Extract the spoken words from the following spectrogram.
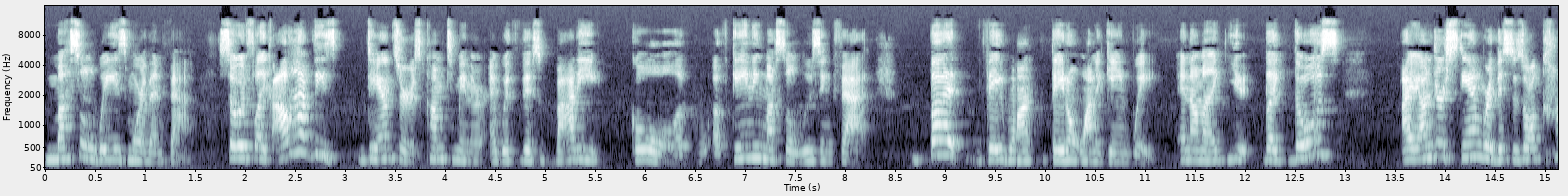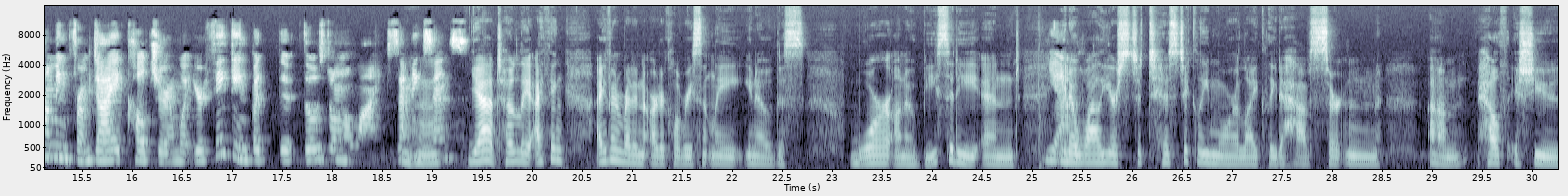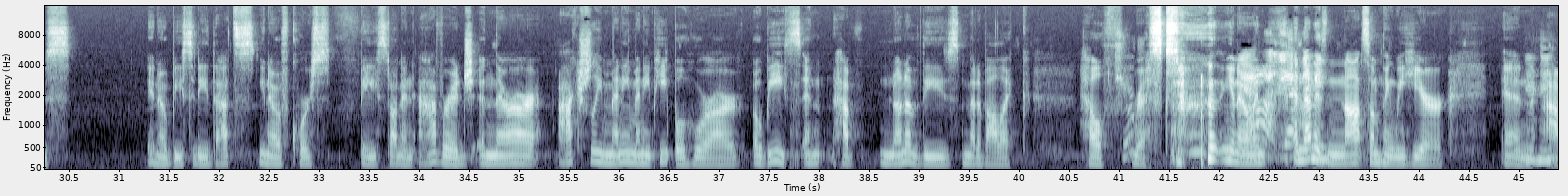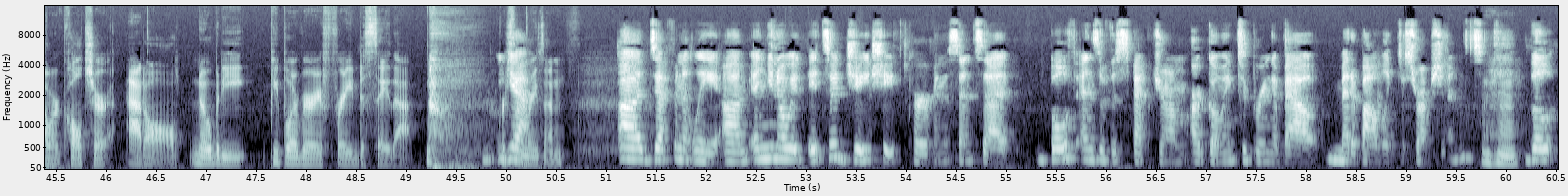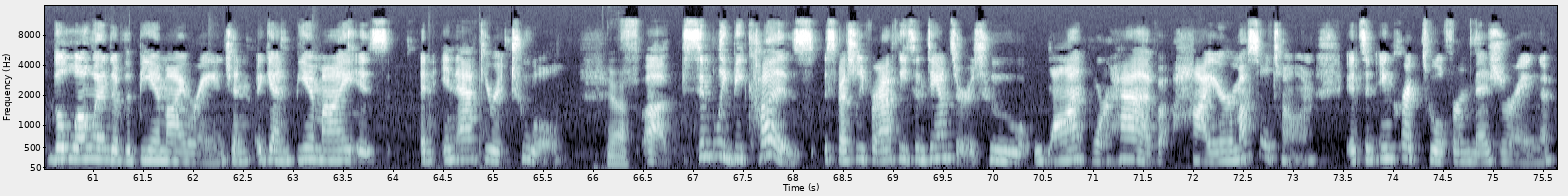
muscle weighs more than fat. So if like I'll have these dancers come to me and they're with this body goal of, of gaining muscle, losing fat, but they want they don't want to gain weight, and I'm like you like those. I understand where this is all coming from, diet culture and what you're thinking, but the, those don't align. Does that mm-hmm. make sense? Yeah, totally. I think I even read an article recently. You know this war on obesity, and yeah. you know while you're statistically more likely to have certain um, health issues in obesity, that's, you know, of course, based on an average. And there are actually many, many people who are obese and have none of these metabolic health sure. risks, you know, yeah, and, yeah, and that is not something we hear in mm-hmm. our culture at all. Nobody, people are very afraid to say that for yeah. some reason. Uh, definitely. Um, and you know, it, it's a J shaped curve in the sense that both ends of the spectrum are going to bring about metabolic disruptions. Mm-hmm. The the low end of the BMI range, and again, BMI is an inaccurate tool. Yeah. Uh, simply because, especially for athletes and dancers who want or have higher muscle tone, it's an incorrect tool for measuring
